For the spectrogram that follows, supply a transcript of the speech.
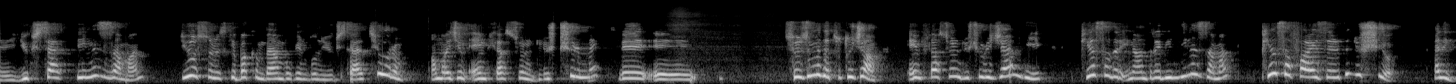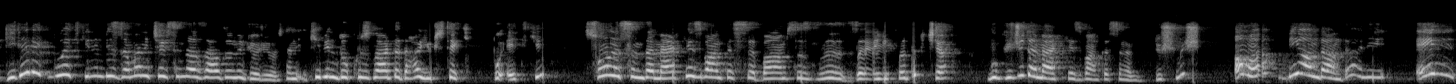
yükselttiğiniz zaman diyorsunuz ki bakın ben bugün bunu yükseltiyorum. Amacım enflasyonu düşürmek ve e, sözümü de tutacağım. Enflasyonu düşüreceğim deyip piyasaları inandırabildiğiniz zaman piyasa faizleri de düşüyor. Hani giderek bu etkinin bir zaman içerisinde azaldığını görüyoruz. Hani 2009'larda daha yüksek bu etki. Sonrasında Merkez Bankası bağımsızlığı zayıfladıkça bu gücü de Merkez Bankası'nın düşmüş. Ama bir yandan da hani en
